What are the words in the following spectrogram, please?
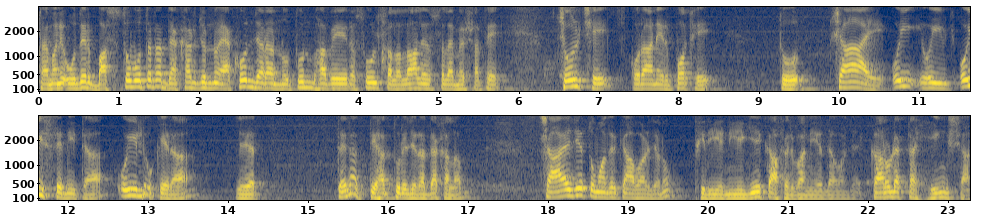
তার মানে ওদের বাস্তবতাটা দেখার জন্য এখন যারা নতুনভাবে রসুল সাল্লাহ আলাইসাল্লামের সাথে চলছে কোরআনের পথে, তো চায় ওই ওই ওই শ্রেণীটা, ওই লোকেরা, যে তাই না, তেহাত্তরে যেটা দেখালাম, চায় যে তোমাদেরকে আবার যেন ফিরিয়ে নিয়ে গিয়ে কাফের বানিয়ে দেওয়া যায়। কারণ একটা হিংসা।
